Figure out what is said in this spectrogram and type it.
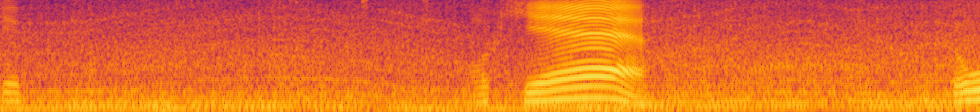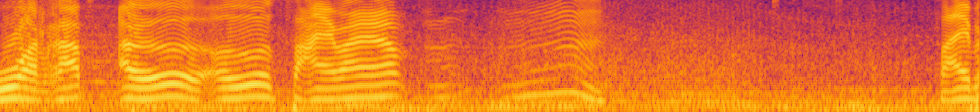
จึบโอเคจวดครับ เออเออใส่ไปครับ ใส่ไป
